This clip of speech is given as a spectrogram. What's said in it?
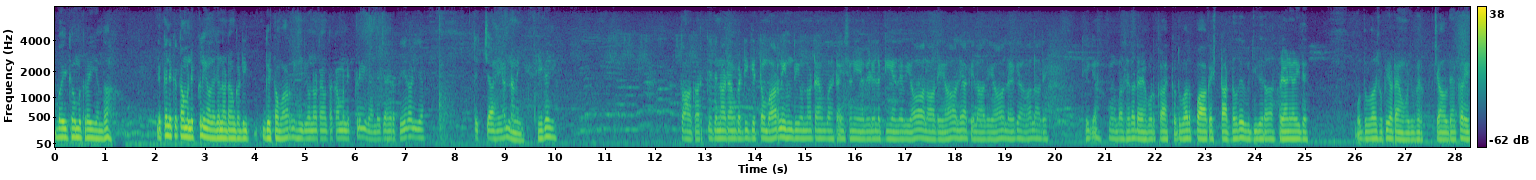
ਬਾਈ ਕੰਮ ਕਰਾਈ ਜਾਂਦਾ। ਨਿੱਕੇ ਨਿੱਕੇ ਕੰਮ ਨਿਕਲ ਹੀ ਆਉਂਦੇ, ਜਿੰਨਾ ਟਾਈਮ ਗੱਡੀ ਗੇਟੋਂ ਬਾਹਰ ਨਹੀਂ ਹੁੰਦੀ, ਉਹਨਾਂ ਟਾਈਮ ਤਾਂ ਕੰਮ ਨਿਕਲ ਹੀ ਜਾਂਦੇ, ਚਾਹੇ ਰਿਪੇਅਰ ਵਾਲੀ ਆ ਤੇ ਚਾਹੇ ਆ ਨਵੀਂ, ਠੀਕ ਹੈ ਜੀ? ਤਾਂ ਕਰਕੇ ਜਿੰਨਾ ਟਾਈਮ ਗੱਡੀ ਗੇਟੋਂ ਬਾਹਰ ਨਹੀਂ ਹੁੰਦੀ, ਉਹਨਾਂ ਟਾਈਮ ਬਸ ਟੈਨਸ਼ਨ ਹੀ ਆ, ਜਿਹੜੇ ਲੱਗੀ ਜਾਂਦੇ ਵੀ ਆਹ ਲਾ ਦੇ, ਆਹ ਲਿਆ ਕੇ ਲਾ ਦੇ, ਆਹ ਲੈ ਕੇ ਆਹ ਲਾ ਦੇ, ਠੀਕ ਆ? ਹੁਣ ਬਸ ਇਹਦਾ ਡੈਸ਼ਬੋਰਡ ਕਾ ਕੇ ਉਦੋਂ ਬਾਅਦ ਪਾ ਕੇ ਸਟੱਡ ਉਹਦੇ ਦੂਜੀ ਦੇ ਰਾਹ ਹਰਿਆਣੇ ਵਾਲੀ ਦੇ। ਉਦੋਂ ਬਾਅਦ ਛੁੱਟੀ ਦਾ ਟਾਈਮ ਹੋ ਜੂ ਫਿਰ, ਚੱਲਦੇ ਆ ਘਰੇ।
